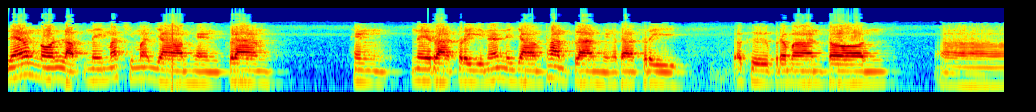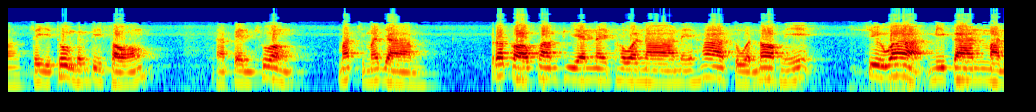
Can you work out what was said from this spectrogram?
แล้วนอนหลับในมัชชิมยามแห่งกลาง แห่งในราตรีนะในยามท่ามกลางแห่งราตรี ก็คือประมาณตอนสี่ทุ่มถึงตีสองเป็นช่วงมัชชิมยาม ประกอบความเพียรในภาวนาในห้าส่วนนอกนี้ ชื่อว่ามีการหมั่น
